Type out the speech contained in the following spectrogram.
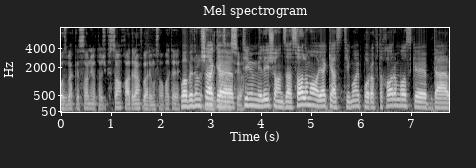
ازبکستان یا تاجیکستان خواهد رفت برای مسابقات و بدون شک تیم ملی 16 سال ما یکی از تیمای پر افتخار ماست که در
